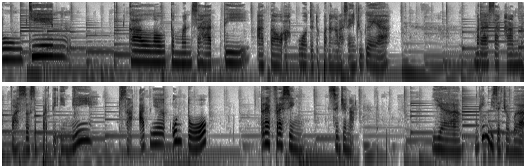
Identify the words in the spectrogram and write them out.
mungkin kalau teman sehat hati atau aku waktu itu pernah ngerasain juga ya merasakan fase seperti ini saatnya untuk refreshing sejenak. Ya mungkin bisa coba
